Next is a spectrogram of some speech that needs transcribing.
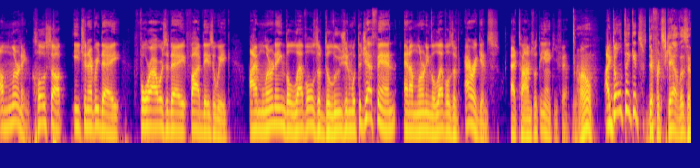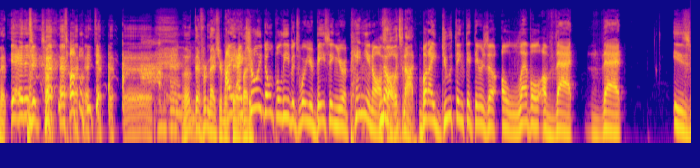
I'm learning close up each and every day, four hours a day, five days a week. I'm learning the levels of delusion with the Jet fan, and I'm learning the levels of arrogance at times with the Yankee fan. Oh. I don't think it's different scale, isn't it? Yeah, it is a to- totally different. A different measurement there, I, I buddy. truly don't believe it's where you're basing your opinion off. No, of. it's not. But I do think that there's a, a level of that that is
